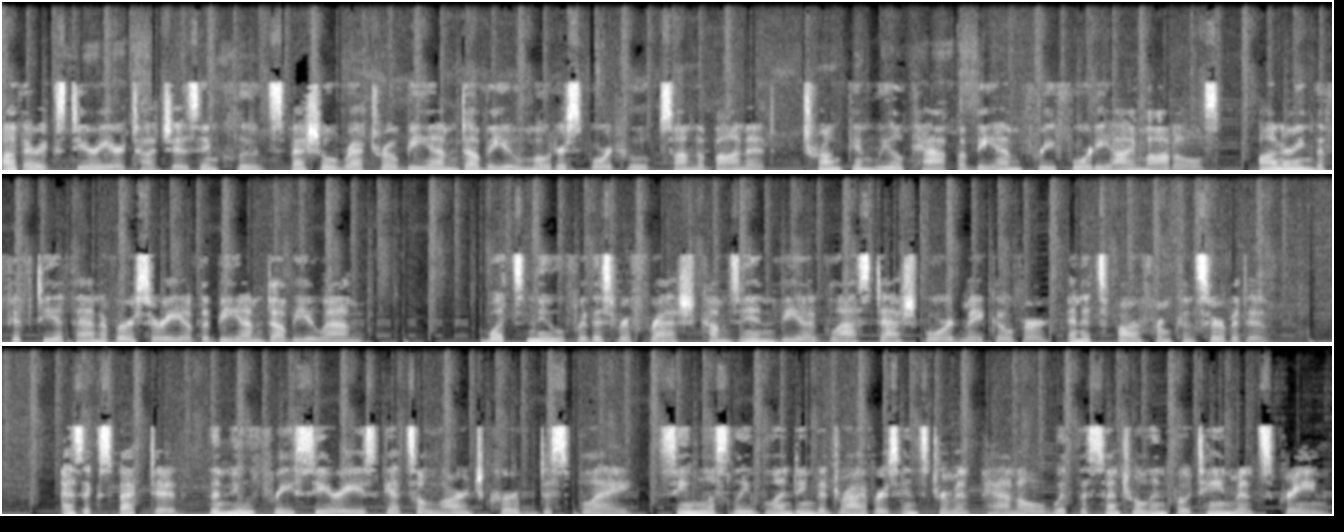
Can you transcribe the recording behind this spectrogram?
Other exterior touches include special retro BMW Motorsport hoops on the bonnet, trunk and wheel cap of the M340i models, honoring the 50th anniversary of the BMW M. What's new for this refresh comes in via glass dashboard makeover, and it's far from conservative. As expected, the new 3 Series gets a large curved display, seamlessly blending the driver's instrument panel with the central infotainment screen.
